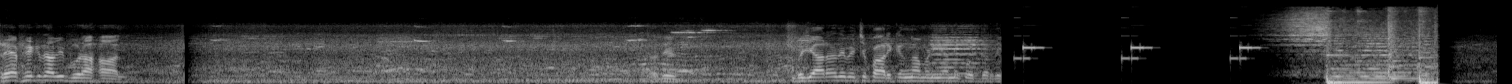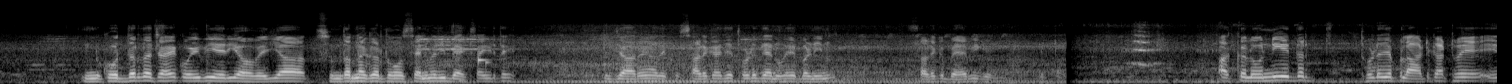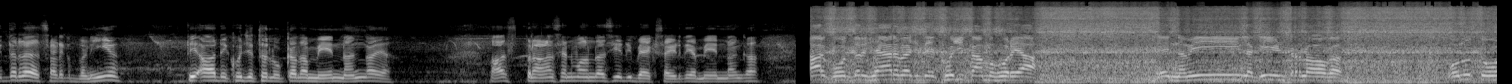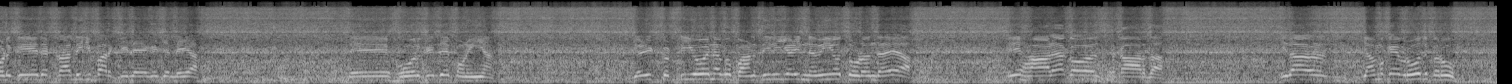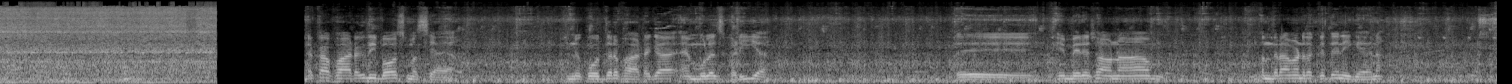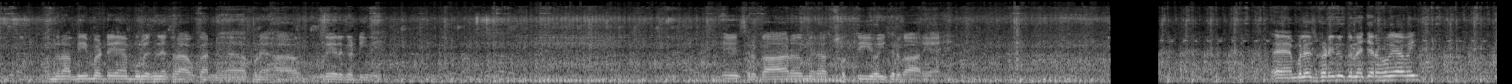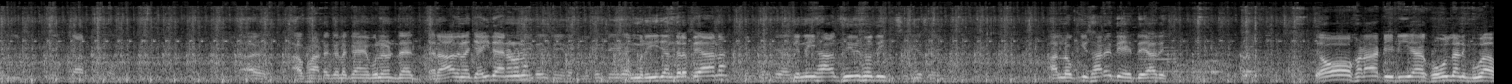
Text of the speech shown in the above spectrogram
Traffic ਦਾ ਵੀ ਬੁਰਾ ਹਾਲ। ਉਹਦੇ ਬਾਜ਼ਾਰਾਂ ਦੇ ਵਿੱਚ ਪਾਰਕਿੰਗਾਂ ਬਣੀਆਂ ਨਕੋਦਰ ਦੇ। ਨਕੋਦਰ ਦਾ ਚਾਹੇ ਕੋਈ ਵੀ ਏਰੀਆ ਹੋਵੇ ਜਾਂ ਸੁੰਦਰਨਗਰ ਤੋਂ ਸਿਨੇਮੇ ਦੀ ਬੈਕ ਸਾਈਡ ਤੇ ਤੇ ਜਾ ਰਹੇ ਆ, ਦੇਖੋ, ਸੜਕ ਅਜੇ ਥੋੜੇ ਦਿਨ ਹੋਏ ਬਣੀ ਨੂੰ। ਸੜਕ ਬਹਿ ਵੀ ਗਈ। ਆ ਕਲੋਨੀ ਇੱਧਰ ਥੋੜੇ ਜਿਹੇ ਪਲਾਟ ਕੱਟ ਹੋਏ, ਇੱਧਰ ਸੜਕ ਬਣੀ ਆ ਤੇ ਆਹ ਦੇਖੋ ਜਿੱਥੇ ਲੋਕਾਂ ਦਾ ਮੇਨ ਨੰਗ ਆ ਆ ਪੁਰਾਣਾ ਸਿਨੇਮਾ ਹੁੰਦਾ ਸੀ, ਇਹਦੀ ਬੈਕ ਸਾਈਡ ਤੇ ਆ ਮੇਨ ਨੰਗ ਆ। ਗੋਦਰ ਸ਼ਹਿਰ ਵਿੱਚ ਦੇਖੋ ਜੀ ਕੰਮ ਹੋ ਰਿਹਾ। ਇਹ ਨਵੀਂ ਲੱਗੀ ਇੰਟਰਲੌਕ ਉਹਨੂੰ ਤੋੜ ਕੇ ਤੇ ਟਰਾਲੀ 'ਚ ਭਰ ਕੇ ਲੈ ਕੇ ਚੱਲੇ ਆ। ਤੇ ਹੋਰ ਕਿਤੇ ਪਾਉਣੀ ਆ। ਜਿਹੜੀ ਟੁੱਟੀ ਉਹ ਇਹਨਾਂ ਕੋਲ ਬਣਦੀ ਨਹੀਂ, ਜਿਹੜੀ ਨਵੀਂ ਉਹ ਤੋੜਨ ਦਾ ਆ। ਇਹ ਹਾਲ ਆ ਗੌ- ਸਰਕਾਰ ਦਾ। ਇਹਦਾ ਜੰਮ ਕੇ ਵਿਰੋਧ ਕਰੋ। ਨਕਾ ਫਾਟਕ ਦੀ ਬਹੁਤ ਸਮੱਸਿਆ ਆ। ਨਕੋਦਰ ਫਾਟਕ ਆ, ਐਂਬੂਲੈਂਸ ਖੜੀ ਆ। ਤੇ ਇਹ ਮੇਰੇ ਹਿਸਾਬ ਨਾਲ 15 ਮਿੰਟ ਤੱਕ ਕਿਤੇ ਨਹੀਂ ਗਏ ਨਾ। 15 20 ਮਿੰਟ ਐਂਬੂਲੈਂਸ ਨੇ ਖਰਾਬ ਕਰਨੇ ਆ ਆਪਣੇ ਆਹ ਰੇਲ ਗੱਡੀ ਨੇ। ਇਹ ਸਰਕਾਰ ਮੇਰਾ ਸੁੱਤੀ ਹੋਈ ਸਰਕਾਰ ਆ ਇਹ। ਐਂਬੂਲੈਂਸ ਖੜੀ ਨੂੰ ਕਿੰਨਾ ਚਿਰ ਹੋ ਗਿਆ ਬਈ? ਆ ਫਾਟਕ ਲੱਗਾ ਐਂਬੂਲੈਂਸ ਦਾ ਰਾਹ ਦੇਣਾ ਚਾਹੀਦਾ ਇਹਨਾਂ ਨੂੰ ਨਾ? ਮਰੀਜ਼ ਅੰਦਰ ਪਿਆ ਨਾ? ਕਿੰਨੀ ਹਾਲਤ ਸੀਰੀਅਸ ਉਹਦੀ? ਆ ਲੋਕੀ ਸਾਰੇ ਦੇਖਦੇ ਆ ਦੇ ਤੇ ਉਹ ਖੜਾ ਟੀਡੀ ਆ ਖੋਲਦਾ ਨਹੀਂ ਬੂਆ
